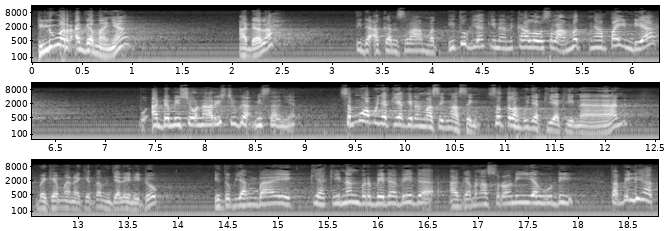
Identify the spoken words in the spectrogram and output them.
Di luar agamanya adalah tidak akan selamat. Itu keyakinan. Kalau selamat ngapain dia? Ada misionaris juga misalnya. Semua punya keyakinan masing-masing. Setelah punya keyakinan bagaimana kita menjalin hidup? Hidup yang baik. Keyakinan berbeda-beda. Agama Nasrani Yahudi. Tapi lihat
